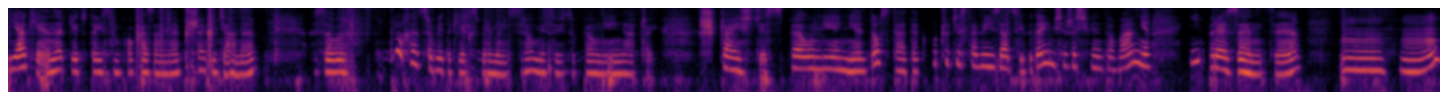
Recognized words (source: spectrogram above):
Jakie energie tutaj są pokazane, przewidziane. Trochę zrobię taki eksperyment, zrobię coś zupełnie inaczej. Szczęście, spełnienie, dostatek, poczucie stabilizacji. Wydaje mi się, że świętowanie i prezenty. Mhm.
